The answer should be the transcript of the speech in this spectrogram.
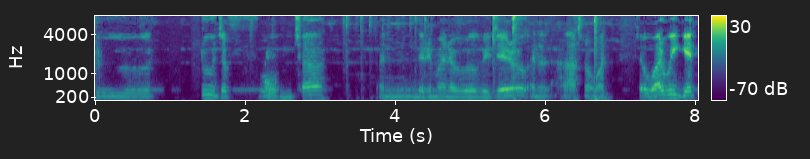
2 2 is 4 हुन्छ and the remainder will be 0 and lastमा 1 so what we get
